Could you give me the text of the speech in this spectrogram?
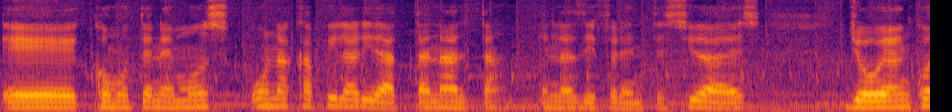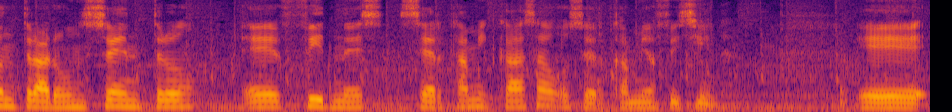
Eh, como tenemos una capilaridad tan alta en las diferentes ciudades, yo voy a encontrar un centro eh, fitness cerca a mi casa o cerca a mi oficina. Eh,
